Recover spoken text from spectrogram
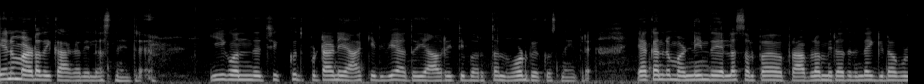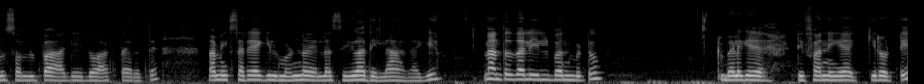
ಏನು ಮಾಡೋದಕ್ಕಾಗೋದಿಲ್ಲ ಸ್ನೇಹಿತರೆ. ಈಗ ಒಂದು ಚಿಕ್ಕದ ಪುಟಾಣಿ ಹಾಕಿದ್ವಿ, ಅದು ಯಾವ ರೀತಿ ಬರುತ್ತೋ ನೋಡಬೇಕು ಸ್ನೇಹಿತರೆ. ಯಾಕಂದರೆ ಮಣ್ಣಿಂದು ಎಲ್ಲ ಸ್ವಲ್ಪ ಪ್ರಾಬ್ಲಮ್ ಇರೋದ್ರಿಂದ ಗಿಡಗಳು ಸ್ವಲ್ಪ ಹಾಗೆ ಇದು ಆಗ್ತಾ ಇರುತ್ತೆ. ನಮಗೆ ಸರಿಯಾಗಿ ಇಲ್ಲಿ ಮಣ್ಣು ಎಲ್ಲ ಸಿಗೋದಿಲ್ಲ, ಹಾಗಾಗಿ ನಂತರದಲ್ಲಿ ಇಲ್ಲಿ ಬಂದುಬಿಟ್ಟು ಬೆಳಗ್ಗೆ ಟಿಫನಿಗೆ ಅಕ್ಕಿ ರೊಟ್ಟಿ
